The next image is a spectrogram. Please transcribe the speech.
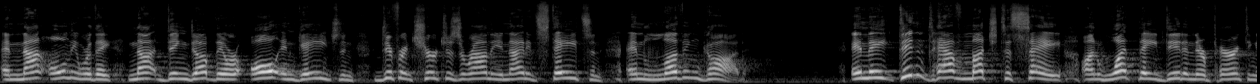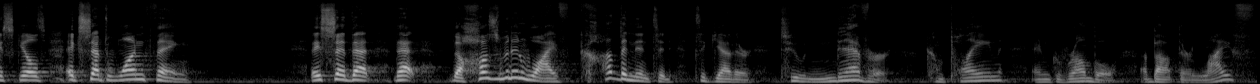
And not only were they not dinged up, they were all engaged in different churches around the United States and, and loving God. And they didn't have much to say on what they did in their parenting skills except one thing. They said that, that the husband and wife covenanted together to never complain and grumble about their life,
